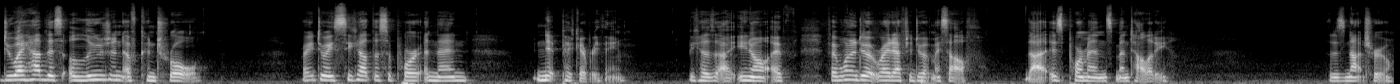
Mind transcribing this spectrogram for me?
Do I have this illusion of control? Right? Do I seek out the support and then nitpick everything? Because I, you know, if if I want to do it right, I have to do it myself. That is poor man's mentality. That is not true.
